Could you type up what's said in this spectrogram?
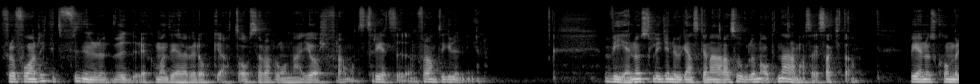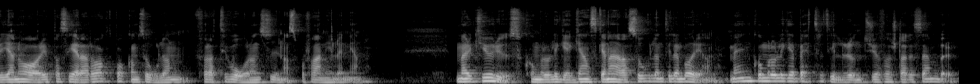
För att få en riktigt fin vy rekommenderar vi dock att observationerna görs framåt tretiden fram till gryningen. Venus ligger nu ganska nära solen och närmar sig sakta. Venus kommer i januari passera rakt bakom solen för att till våren synas på stjärnhimlen igen. Merkurius kommer att ligga ganska nära solen till en början, men kommer att ligga bättre till runt 21 december.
